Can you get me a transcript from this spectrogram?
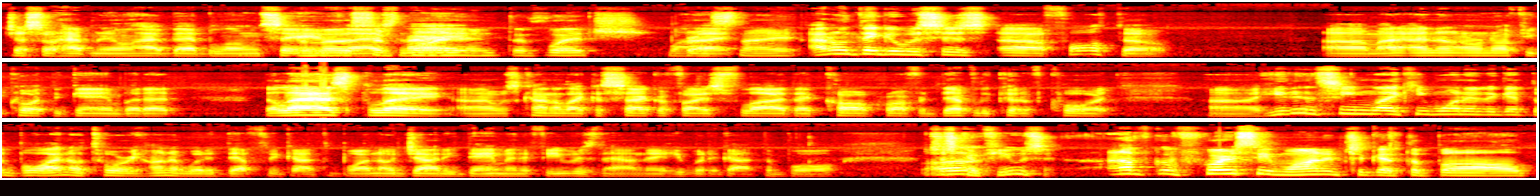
Just so happened he'll have that blown The save most last night. important of which last night. I don't think it was his uh, fault though. Um, I, I, don't, I don't know if you caught the game, but at the last play, uh, it was kind of like a sacrifice fly that Carl Crawford definitely could have caught. Uh, he didn't seem like he wanted to get the ball. I know Torii Hunter would have definitely got the ball. I know Johnny Damon, if he was down there, he would have got the ball. Just Well, confusing. Of, of course, he wanted to get the ball,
